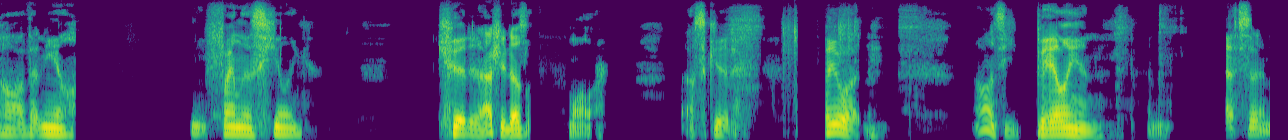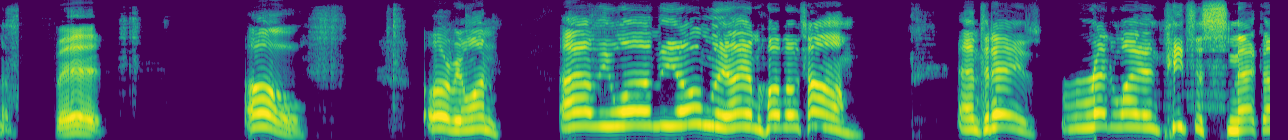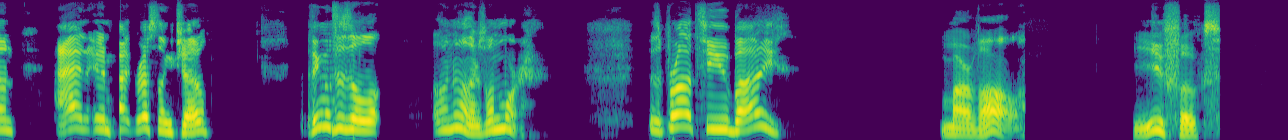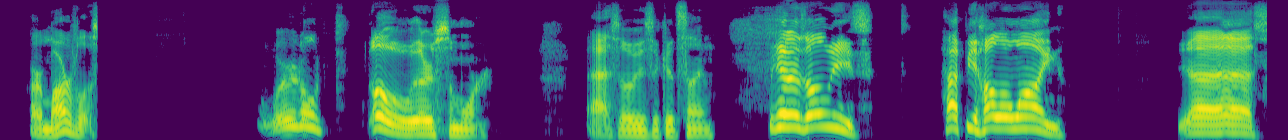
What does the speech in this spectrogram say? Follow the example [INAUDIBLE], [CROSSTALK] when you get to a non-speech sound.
Oh, that Neil. He finally is healing. Good. It actually does look smaller. That's good. Tell you what. I want to see Bayley and, and Essa in a bit. Oh! Hello, everyone. I am the one, the only. I am Hobo Tom. And today's Red Wine and Pizza SmackDown and Impact Wrestling show. I think this is a. Oh no, there's one more. Is brought to you by Marvel. You folks are marvelous. Where'd Oh, there's some more. That's always a good sign. Again, as always, happy Halloween. Yes.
